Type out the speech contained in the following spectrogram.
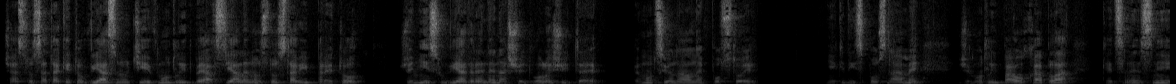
Často sa takéto viaznutie v modlitbe a vzdialenosť dostaví preto, že nie sú vyjadrené naše dôležité emocionálne postoje. Niekedy spoznáme, že modlitba ochabla, keď sme z nej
